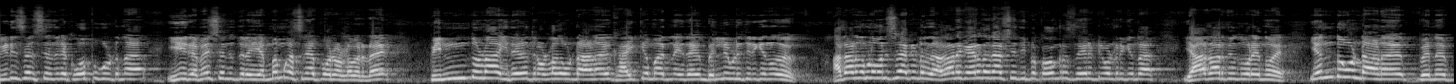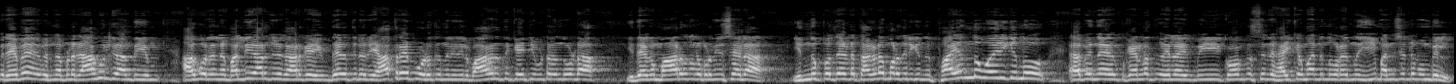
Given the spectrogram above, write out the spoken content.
വി ഡി സതീശനെതിരെ കോപ്പ് കൂട്ടുന്ന ഈ രമേശ് ചെന്നിത്തല എം എം ഹസനെ പോലുള്ളവരുടെ പിന്തുണ ഇദ്ദേഹത്തിനുള്ളതുകൊണ്ടാണ് ഹൈക്കമാൻഡിനെ ഇദ്ദേഹം വെല്ലുവിളിച്ചിരിക്കുന്നത്. അതാണ് നമ്മൾ മനസ്സിലാക്കേണ്ടത്. അതാണ് കേരള രാഷ്ട്രീയത്തിൽ ഇപ്പൊ കോൺഗ്രസ് നേരിട്ടുകൊണ്ടിരിക്കുന്ന യാഥാർത്ഥ്യം എന്ന് പറയുന്നത്. എന്തുകൊണ്ടാണ് പിന്നെ രമേ നമ്മുടെ രാഹുൽ ഗാന്ധിയും അതുപോലെ തന്നെ മല്ലികാർജുന ഖാർഗെയും ഇദ്ദേഹത്തിന് ഒരു യാത്രയപ്പ് കൊടുക്കുന്ന രീതിയിൽ വാഹനത്തിൽ കയറ്റി വിട്ടത് എന്തുകൊണ്ടാ? ഇദ്ദേഹം മാറുന്നുള്ള പ്രതീക്ഷയല്ല ഇന്നിപ്പോ തകടം പറഞ്ഞിരിക്കുന്നു ഭയന്നു പോയിരിക്കുന്നു. പിന്നെ കേരളത്തിലെ ഈ കോൺഗ്രസിന്റെ ഹൈക്കമാൻഡ് എന്ന് പറയുന്ന ഈ മനുഷ്യന്റെ മുമ്പിൽ.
